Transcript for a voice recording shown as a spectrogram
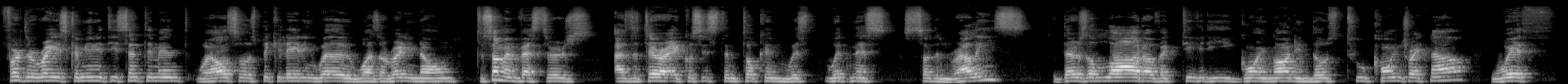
further raised community sentiment while also speculating whether it was already known to some investors as the Terra ecosystem token witnessed sudden rallies. So there's a lot of activity going on in those two coins right now with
